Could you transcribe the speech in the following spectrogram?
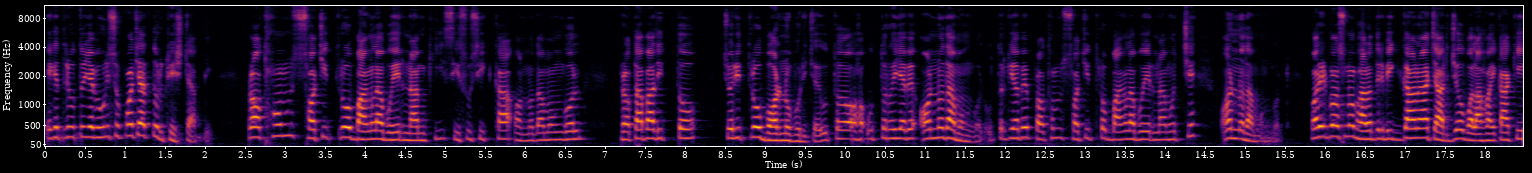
এক্ষেত্রে উত্তর যাবে উনিশশো পঁচাত্তর খ্রিস্টাব্দে। প্রথম সচিত্র বাংলা বইয়ের নাম কি? শিশু শিক্ষা অন্নদামঙ্গল প্রতাপাদিত্য, চরিত্র, বর্ণ পরিচয়। উত্তর উত্তর হয়ে যাবে অন্নদামঙ্গল উত্তর কী হবে? প্রথম সচিত্র বাংলা বইয়ের নাম হচ্ছে অন্নদামঙ্গল পরের প্রশ্ন, ভারতের বিজ্ঞানাচার্য বলা হয় কাকে?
